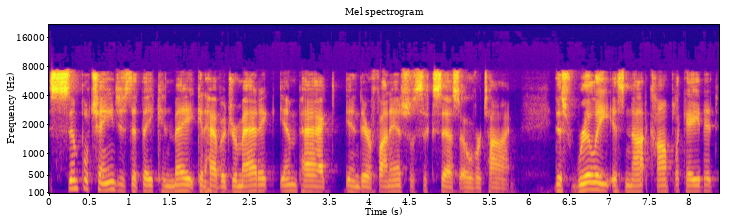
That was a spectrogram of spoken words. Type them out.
simple changes that they can make can have a dramatic impact in their financial success over time. This really is not complicated.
